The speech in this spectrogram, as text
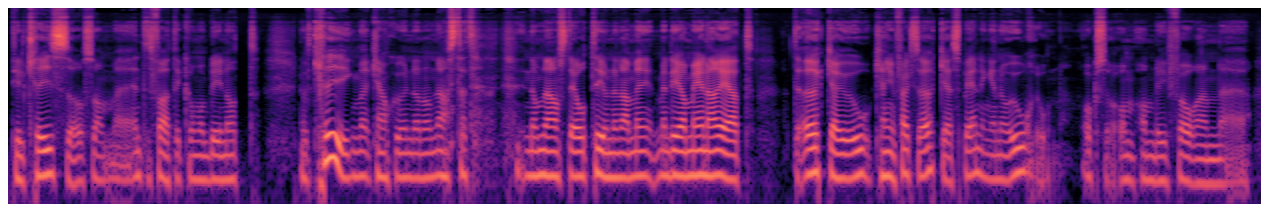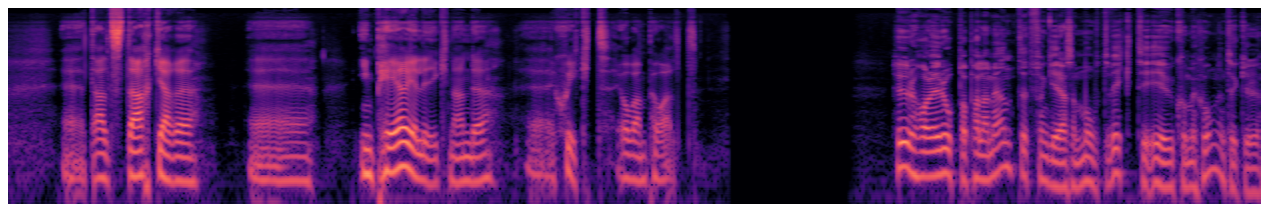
till kriser som, eh, inte för att det kommer att bli något, något krig men kanske under de närmsta, de närmsta årtiondena, men, men det jag menar är att det ökar ju, kan ju faktiskt öka spänningen och oron också om, om vi får en eh, ett allt starkare eh, imperieliknande eh, skikt ovanpå allt. Hur har Europaparlamentet fungerat som motvikt till EU-kommissionen tycker du?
